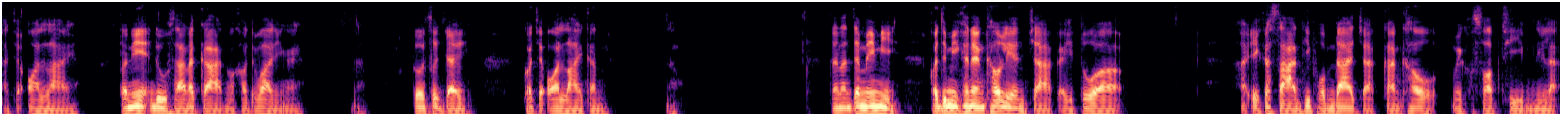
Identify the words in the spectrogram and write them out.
อาจจะออนไลน์ ตอนนี้ดูสถานการณ์ว่าเขาจะว่ายังไงนะโดยส่วนใหญ่ก็จะออนไลน์กันนะดังนั้นจะไม่มีก็จะมีคะแนนเข้าเรียนจากไอตัวเอกสารที่ผมได้จากการเข้า Microsoft Teams นี่แหละ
